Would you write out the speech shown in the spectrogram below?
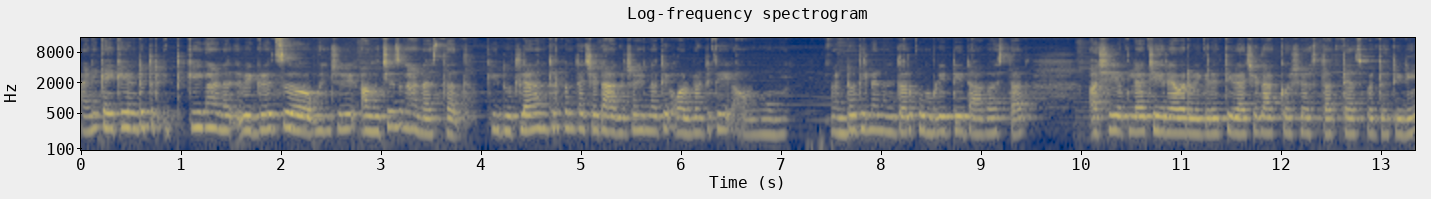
आणि काही काही अंडे तर इतके घाण वेगळेच म्हणजे आमचेच घाण असतात की धुतल्यानंतर पण त्याचे डाग जे आहे ना ते ऑलरेडी ते अंडं दिल्यानंतर कोंबडी ते डाग असतात. असे आपल्या चेहऱ्यावर वगैरे तिळाचे डाग कसे असतात त्याच पद्धतीने.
